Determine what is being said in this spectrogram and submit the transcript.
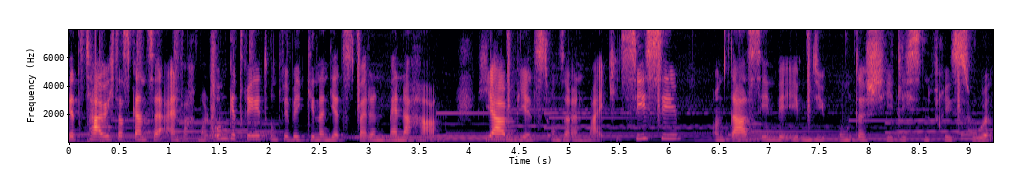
Jetzt habe ich das Ganze einfach mal umgedreht und wir beginnen jetzt bei den Männerhaaren. Hier haben wir jetzt unseren Michael Sisi und da sehen wir eben die unterschiedlichsten Frisuren.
